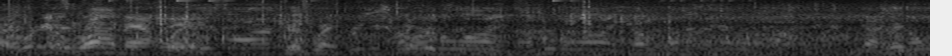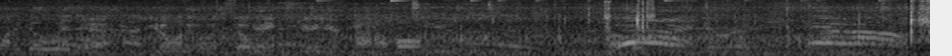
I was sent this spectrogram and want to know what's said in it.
right, we're going to run that way. Good. way. Bring it under the line. Under the line. No, no, no, no, no. Yeah, you don't want to go with it. Yeah, you don't want to go with it. So make sure you're kind of holding. One, zero.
